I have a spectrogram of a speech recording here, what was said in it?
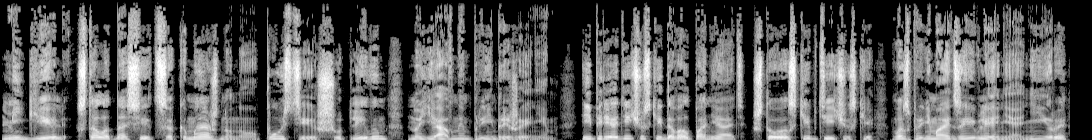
Мигель стал относиться к Мэжнуну, пусть и с шутливым, но явным пренебрежением, и периодически давал понять, что скептически воспринимает заявление Ниры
